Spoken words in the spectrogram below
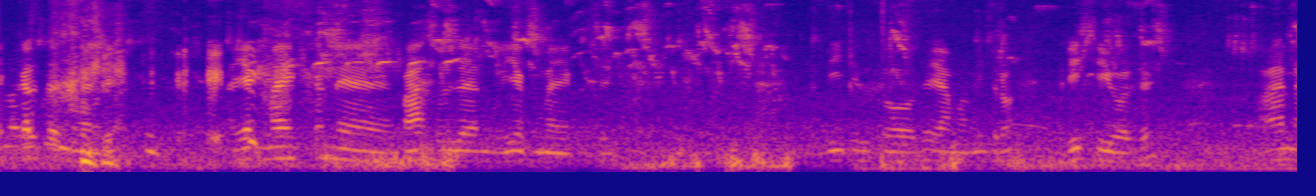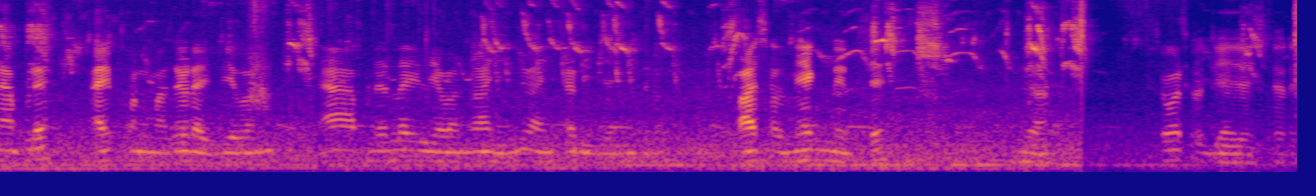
એક કલ્ચર માટે. એક માઇક છે ને પાંચ હજારનું એક માઇક છે. બીજું તો છે આમાં મિત્રો રિસીવર છે. આને આપણે આઈફોનમાં જડાવી દેવાનું. આ આપણે લઈ લેવાનું અહીં જો અહીં ચડી જાય મિત્રો. પાછળ મેગ્નેટ છે. ચોંટી જાય છે.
